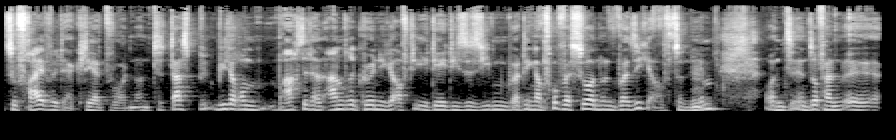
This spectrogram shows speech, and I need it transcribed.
zu Freiwild erklärt worden. Und das wiederum brachte dann andere Könige auf die Idee, diese sieben Göttinger Professoren nun bei sich aufzunehmen. Mhm. Und insofern äh,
